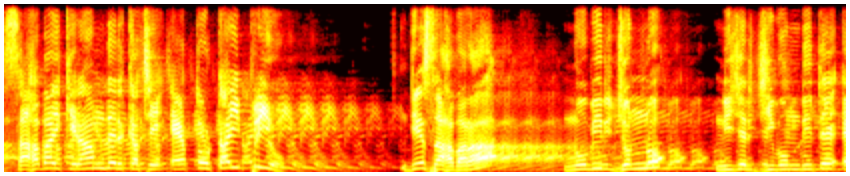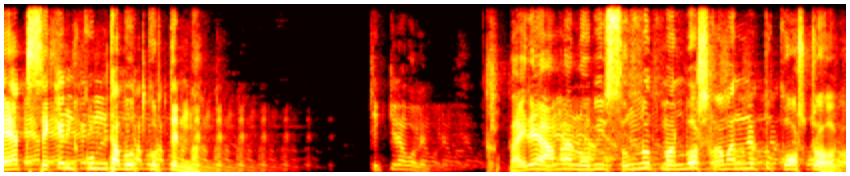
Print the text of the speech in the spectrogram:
সাহাবাই কিরামদের কাছে এতটাই প্রিয় যে সাহাবারা নবীর জন্য নিজের জীবন দিতে এক সেকেন্ড কুণ্ঠাবোধ করতেন না। ঠিক কিনা বলেন? বাইরে আমরা নবীর সুন্নত মানবো সামান্য একটু কষ্ট হবে।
